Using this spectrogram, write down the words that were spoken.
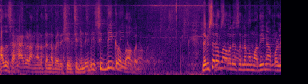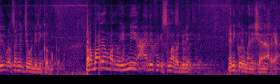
അത് സഹാബികൾ അങ്ങനെ തന്നെ പരിശീലിച്ചിട്ടുണ്ട്. ഇവർ സിദ്ദീഖ് അള്ളാഹുനും നബിസലാഹു അലൈഹി വസല്ലമ മദീന പള്ളിയിൽ പ്രസംഗിച്ചു കൊണ്ടിരിക്കുന്നു പ്രവാചകൻ പറഞ്ഞു ഇന്നി ആലിഫ് ഇസ്മ റജുലിൻ. എനിക്കൊരു മനുഷ്യനെ അറിയാം.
